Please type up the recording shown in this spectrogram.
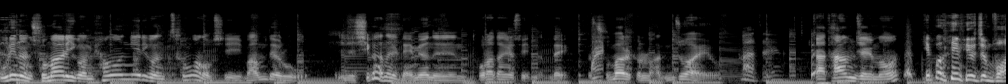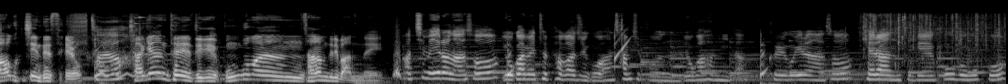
우리는 주말이건 평일이건 상관없이 마음대로 이제 시간을 내면은 돌아다닐 수 있는데 주말을 별로 안 좋아해요. 맞아요. 자 다음 질문. 히쁨님 요즘 뭐 하고 지내세요? 저요? 자기한테 되게 궁금한 사람들이 많네. 아침에 일어나서 요가 매트 펴가지고 한 30분 요가 합니다. 그리고 일어나서 계란 두 개 구워 먹고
